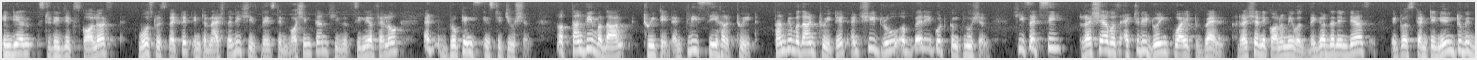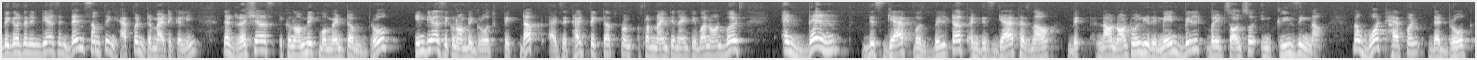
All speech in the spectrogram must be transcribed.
Indian strategic scholars, most respected internationally. She's based in Washington. She's a senior fellow at the Brookings Institution. Now, Tanvi Madan tweeted, and please see her tweet. Tanvi Madan tweeted, and she drew a very good conclusion. She said, See, Russia was actually doing quite well. Russian economy was bigger than India's. It was continuing to be bigger than India's, and then something happened dramatically that Russia's economic momentum broke. India's economic growth picked up as it had picked up from, from 1991 onwards. And then this gap was built up and this gap has now now not only remained built but it's also increasing now now what happened that broke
